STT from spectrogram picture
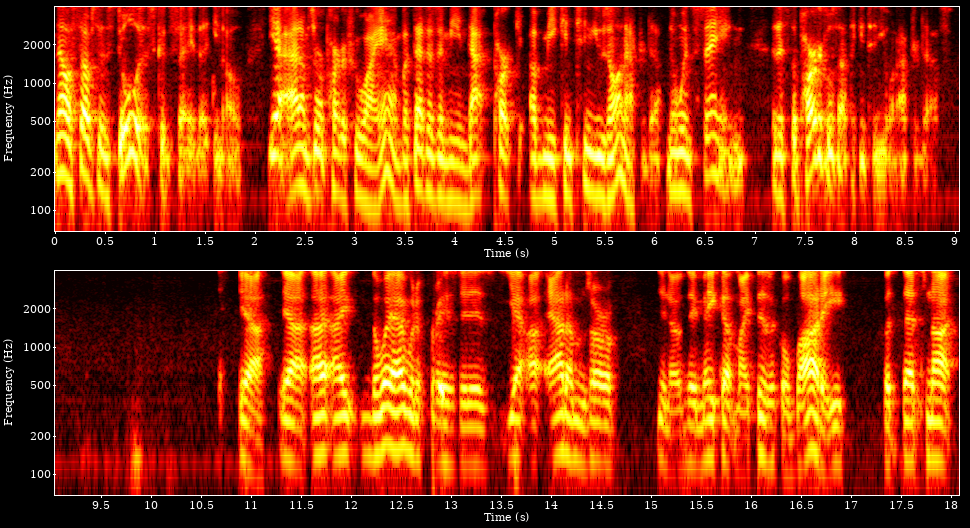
Now, a substance dualist could say that, you know, yeah, atoms are a part of who I am, but that doesn't mean that part of me continues on after death. No one's saying that it's the particles that continue on after death. Yeah, yeah. I, I the way I would have phrased it is, yeah, uh, atoms are, you know, they make up my physical body, but that's not,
